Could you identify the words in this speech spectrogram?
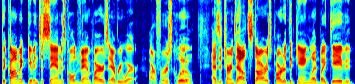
The comic given to Sam is called Vampires Everywhere, our first clue. As it turns out, Star is part of the gang led by David.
